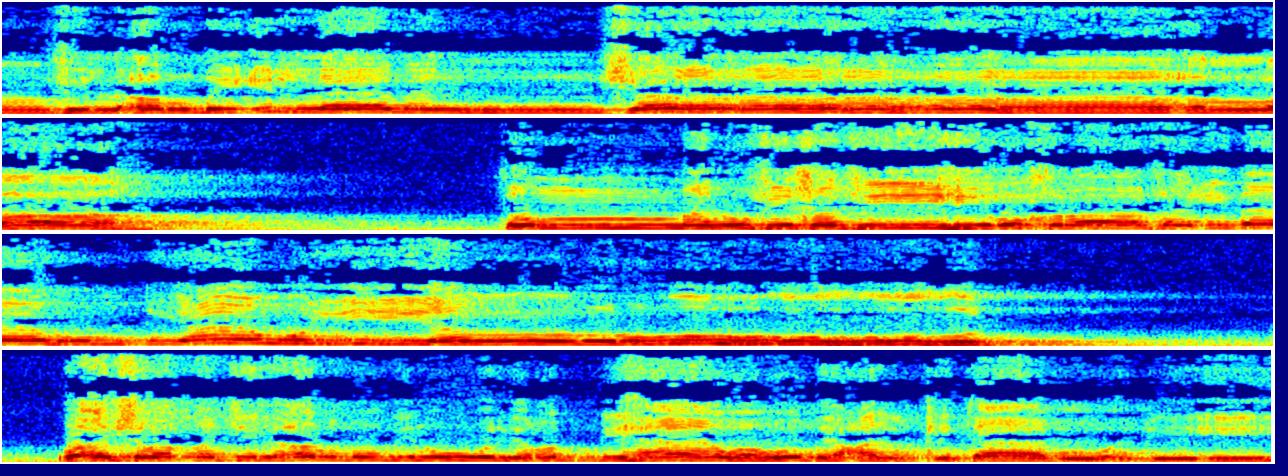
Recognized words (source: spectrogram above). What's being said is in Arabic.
في الأرض إلا من شاء الله. ثم نفخ فيه أخرى فإذا هم قيام ينظرون. وأشرقت الأرض بنور ربها ووضع الكتاب وجيء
